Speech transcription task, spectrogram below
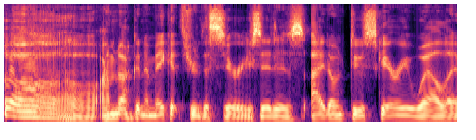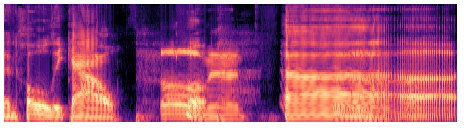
Oh, I'm not going to make it through the series. It is, I don't do scary well, and holy cow. Oh, man. Uh,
